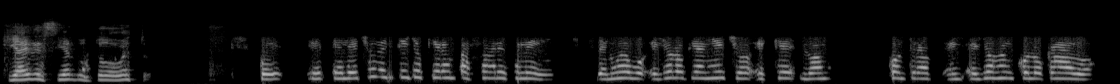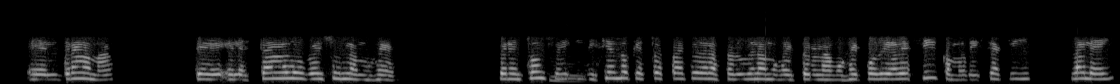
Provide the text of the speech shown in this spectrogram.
¿Qué hay de cierto en todo esto? Pues el, hecho de que ellos quieran pasar esa ley, de nuevo, ellos lo que han hecho es que lo han contra, ellos han colocado el drama del Estado versus la mujer. Pero entonces, diciendo que esto es parte de la salud de la mujer, pero la mujer podría decir, como dice aquí la ley,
